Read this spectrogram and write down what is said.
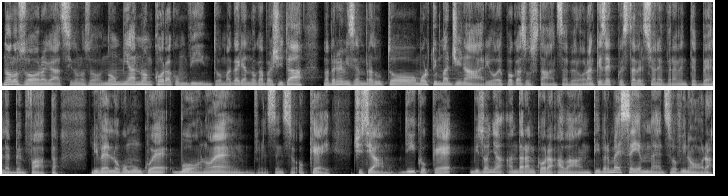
Non lo so, ragazzi, non lo so, non mi hanno ancora convinto. Magari hanno capacità, ma per me mi sembra tutto molto immaginario e poca sostanza per ora. Anche se questa versione è veramente bella e ben fatta livello comunque buono, eh? Cioè, nel senso, ok, ci siamo. Dico che bisogna andare ancora avanti. Per me 6 e mezzo finora.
